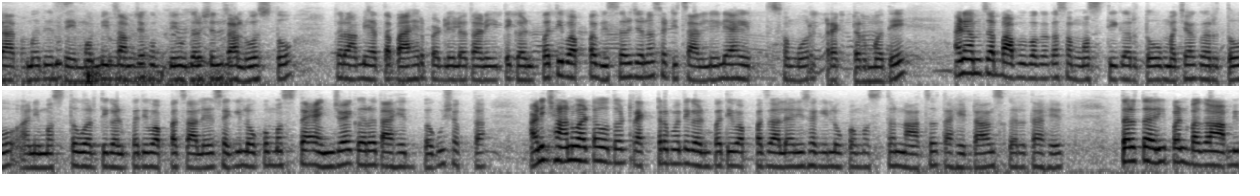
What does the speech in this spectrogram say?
आतमध्येच आहे. मम्मीचं आमच्या खूप देवदर्शन चालू असतो. तर आम्ही आता बाहेर पडलेलो आहोत आणि इथे गणपती बाप्पा विसर्जनासाठी चाललेले आहेत समोर ट्रॅक्टरमध्ये आणि आमचा बाबू बघा कसा मस्ती करतो मजा करतो आणि मस्त वरती गणपती बाप्पा चालेल. सगळी लोक मस्त एन्जॉय करत आहेत. बघू शकता. आणि छान वाटत होतं. ट्रॅक्टरमध्ये गणपती बाप्पा आले आणि सगळी लोक मस्त नाचत आहेत डान्स करत आहेत. तर तरी पण बघा आम्ही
